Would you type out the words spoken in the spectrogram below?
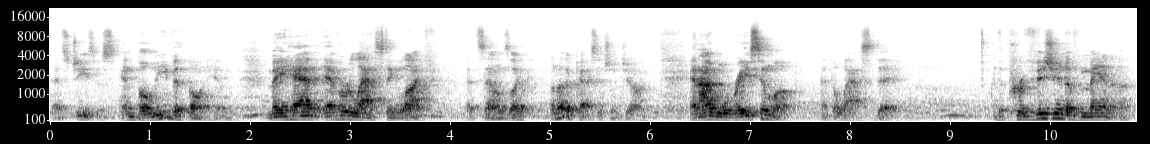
that's Jesus, and believeth on him, may have everlasting life. That sounds like another passage in John. And I will raise him up at the last day. The provision of manna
